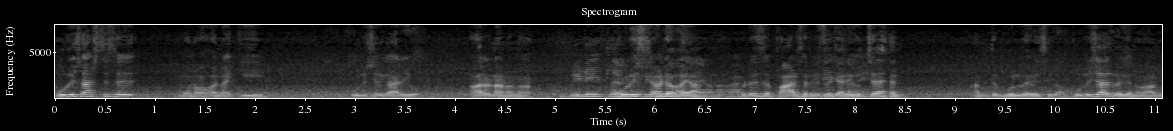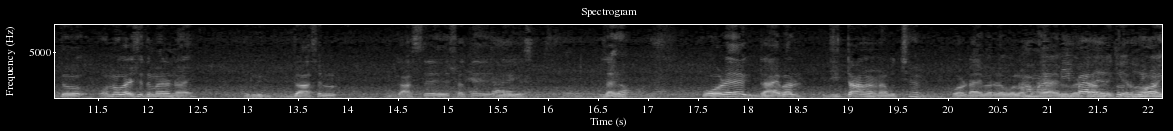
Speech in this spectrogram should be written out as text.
পুলিশ আসতেছে মনে হয় নাকি? পুলিশের গাড়ি আরে না না না। পুলিশ না ওটা ভাইয়া। হ্যাঁ? ওটা হচ্ছে ফায়ার সার্ভিসের গাড়ি বুঝছেন? আমি তো ভুল ভেবেছিলাম। পুলিশ আসবে কেন? আমি তো অন্য গাড়ির সাথে মেরে নাই গাছের গাছের সাথে লেগে গেছে। যাই হোক পরে ড্রাইভার জি টানে না বুঝছেন? পরে ড্রাইভারে বললাম ভাইয়া এভাবে টানলে কি আর হয়?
